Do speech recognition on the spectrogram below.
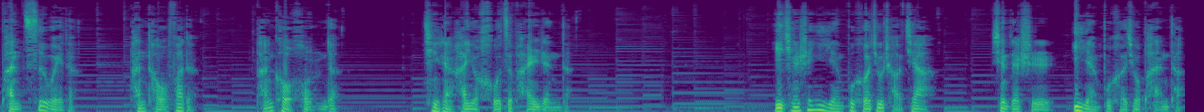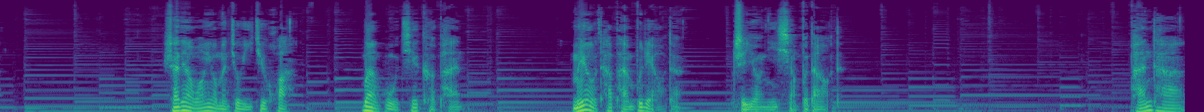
盘刺猬的，盘头发的，盘口红的，竟然还有猴子盘人的。以前是一言不合就吵架，现在是一言不合就盘他。傻屌网友们就一句话：万物皆可盘，没有他盘不了的。只有你想不到的，盘它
